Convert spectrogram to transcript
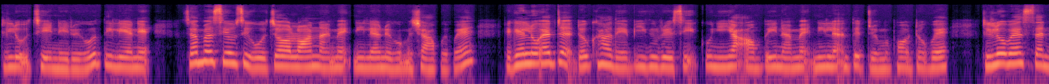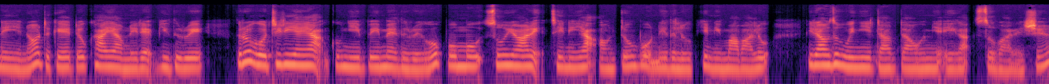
ဒီလိုအခြေအနေတွေကိုသိလျက်နဲ့ ဂျမတ်စီယုစီကိုကြော်လွှားနိုင်မဲ့နီလန်းတွေကိုမရှာဖွေပဲတကယ်လိုအပ်တဲ့ဒုက္ခတွေပြည်သူတွေစီအကူအညီရအောင်ပေးနိုင်မဲ့နီလန်းအသစ်တွေမဖို့တော့ပဲဒီလိုပဲဆက်နေရင်တော့တကယ်ဒုက္ခရောက်နေတဲ့ပြည်သူတွေသူတို့ကိုထိထိရရအကူအညီပေးမဲ့သူတွေကိုပုံမှုဆိုးရွားတဲ့အခြေအနေရအောင်တွန်းပို့နေတယ်လို့ဖြစ်နေမှာပါလို့ပြည်ထောင်စုဝန်ကြီးဒေါက်တာဝင်းမြင့်အေးကဆိုပါတယ်ရှင်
